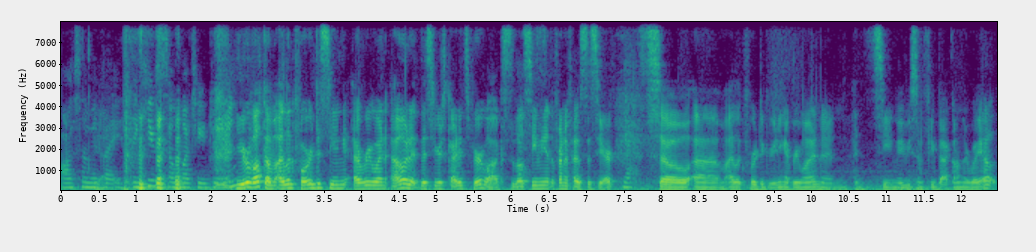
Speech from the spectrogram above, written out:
awesome Yeah. advice. Thank you so much, Adrian. you're welcome i look forward to seeing everyone out at this year's guided spirit walks so they'll see me at the front of house this year yes. so um, i look forward to greeting everyone and and seeing maybe some feedback on their way out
